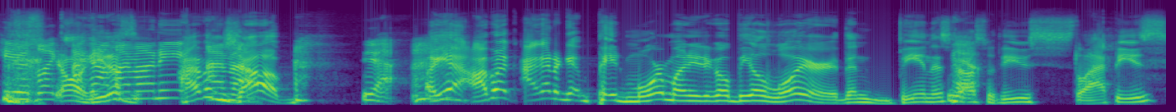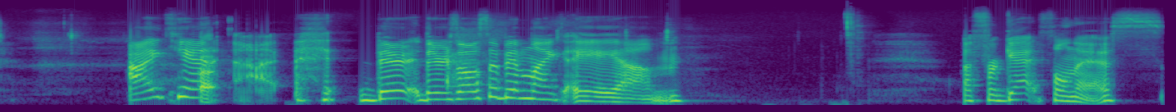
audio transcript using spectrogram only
He was like, Oh, I got my money. I have a I'm out." job. Yeah. Oh, yeah, I'm like, I gotta get paid more money to go be a lawyer than be in this Yeah. house with you slappies. I can't. Uh, there, there's also been like a um, a forgetfulness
